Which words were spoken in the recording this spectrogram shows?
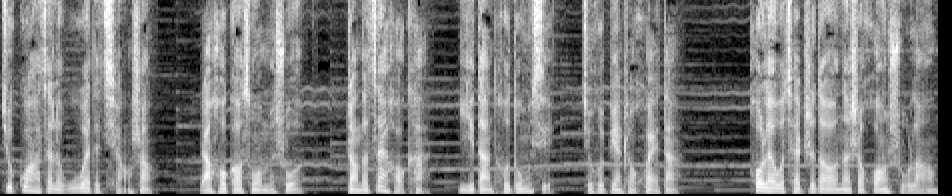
就挂在了屋外的墙上，然后告诉我们说，长得再好看，一旦偷东西就会变成坏蛋。后来我才知道那是黄鼠狼。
